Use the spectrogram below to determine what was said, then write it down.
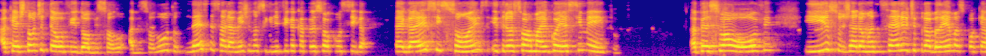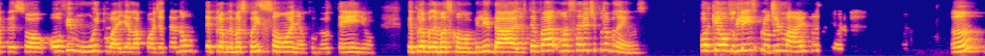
a questão de ter ouvido absoluto, absoluto necessariamente não significa que a pessoa consiga pegar esses sons e transformar em conhecimento. A pessoa ouve e isso gera uma série de problemas, porque a pessoa ouve muito, aí ela pode até não ter problemas com insônia, como eu tenho, ter problemas com mobilidade, ter uma série de problemas. Porque eu vi demais. Hã?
